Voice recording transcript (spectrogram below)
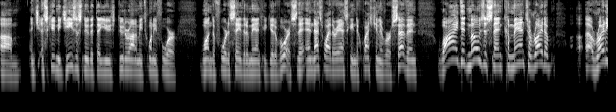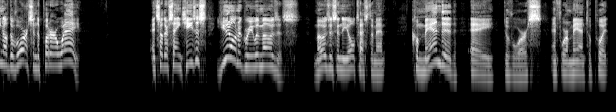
um, and excuse me, Jesus knew that they used Deuteronomy 24, 1 to 4 to say that a man could get divorced. And that's why they're asking the question in verse 7 why did Moses then command to write a, a writing of divorce and to put her away? And so they're saying, Jesus, you don't agree with Moses. Moses in the Old Testament commanded a divorce and for a man to put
